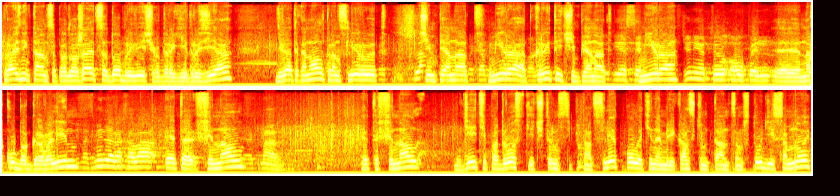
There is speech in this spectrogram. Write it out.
Праздник танца продолжается. Добрый вечер, дорогие друзья. Девятый канал транслирует чемпионат мира, открытый чемпионат мира э, на Кубок Гравалин. Это финал. Это финал дети, подростки 14-15 лет по латиноамериканским танцам. В студии со мной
